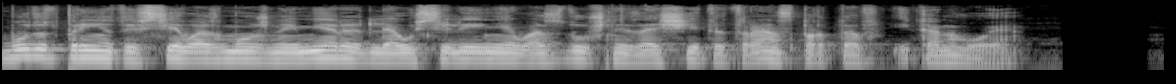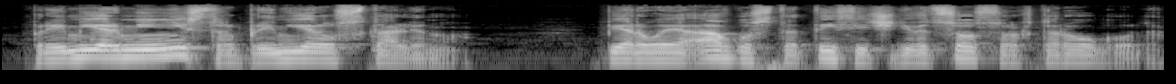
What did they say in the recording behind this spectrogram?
будут приняты все возможные меры для усиления воздушной защиты транспортов и конвоя. Премьер-министр премьеру Сталину. 1 августа 1942 года.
